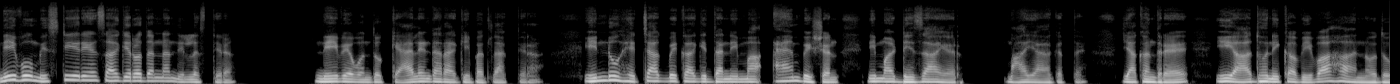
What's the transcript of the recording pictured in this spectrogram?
ನೀವು ಮಿಸ್ಟೀರಿಯಸ್ ಆಗಿರೋದನ್ನ ನಿಲ್ಲಿಸ್ತೀರ. ನೀವೇ ಒಂದು ಕ್ಯಾಲೆಂಡರ್ ಆಗಿ ಬದಲಾಗ್ತೀರಾ. ಇನ್ನೂ ಹೆಚ್ಚಾಗಬೇಕಾಗಿದ್ದ ನಿಮ್ಮ ಆಂಬಿಷನ್, ನಿಮ್ಮ ಡಿಸೈರ್ ಮಾಯ ಆಗತ್ತೆ. ಯಾಕಂದ್ರೆ ಈ ಆಧುನಿಕ ವಿವಾಹ ಅನ್ನೋದು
